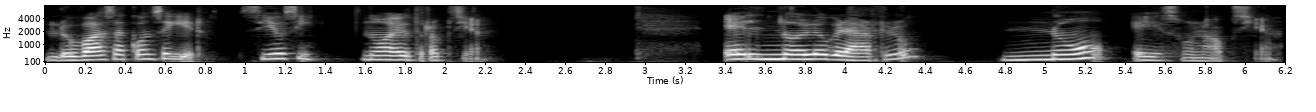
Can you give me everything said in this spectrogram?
lo vas a conseguir, sí o sí, no hay otra opción. El no lograrlo no es una opción.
